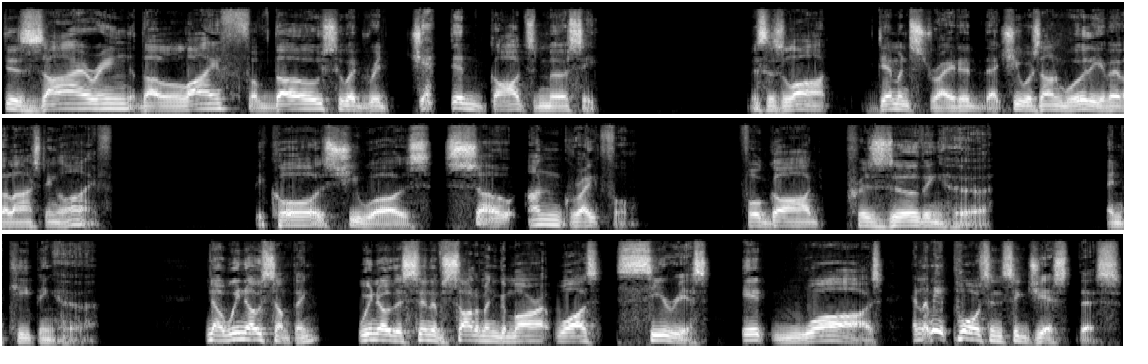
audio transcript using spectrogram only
desiring the life of those who had rejected God's mercy. Mrs. Lot demonstrated that she was unworthy of everlasting life because she was so ungrateful for God preserving her and keeping her. Now we know something. We know the sin of Sodom and Gomorrah was serious. It was. And let me pause and suggest this.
